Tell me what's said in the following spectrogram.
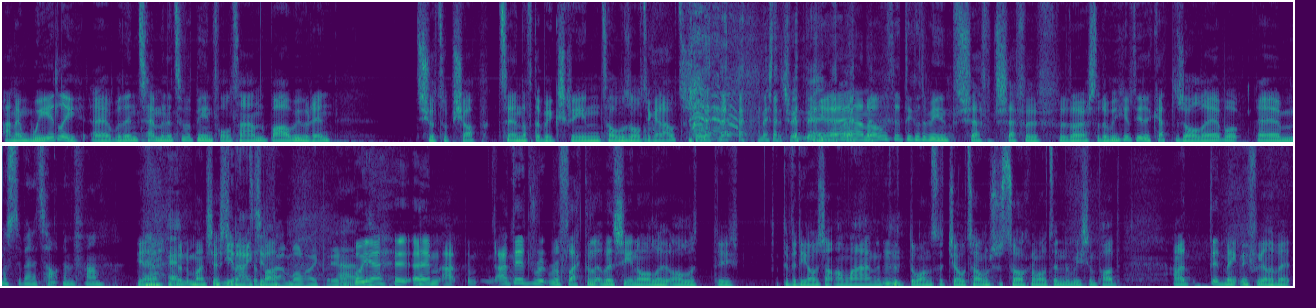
And then weirdly, uh, within 10 minutes of it being full time, the bar we were in shut up shop, turned off the big screen, and told us all to get out. So Missed the trick there. yeah, I know. They they could have been chef, chef for, for the rest of the week if they'd have kept us all there. But um, Must have been a Tottenham fan. yeah, been Manchester United, United fan more likely. Yeah. But yeah, um, I, I did re- reflect a little bit, seeing all the all the, the, the videos online and the, the ones that Joe Thomas was talking about in the recent pod, and it did make me feel a bit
